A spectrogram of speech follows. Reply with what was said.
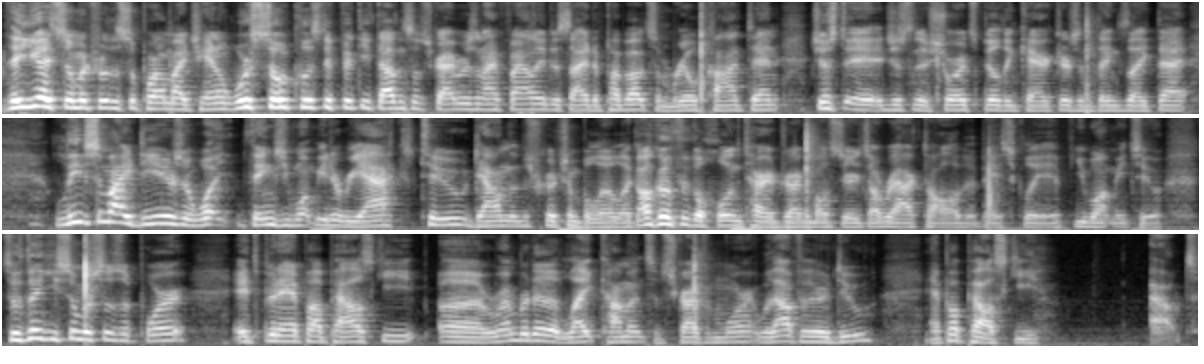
Thank you guys so much for the support on my channel. We're so close to 50,000 subscribers, and I finally decided to pump out some real content, just uh, just in the shorts, building characters and things like that. Leave some ideas or what things you want me to react to down in the description below. Like I'll go through the whole entire Dragon Ball series. I'll react to all of it basically if you want me to. So thank you so much for the support. It's been Anpal Palski. Uh, remember to like, comment, subscribe for more. Without further ado, Anpal Palski out.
